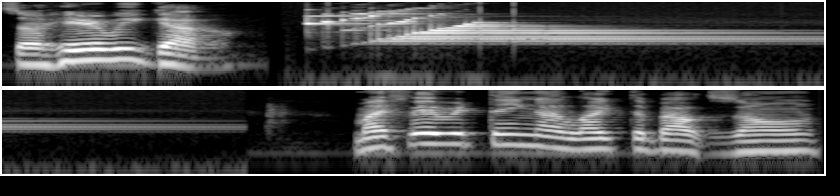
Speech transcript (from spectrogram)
So here we go. My favorite thing I liked about Zone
